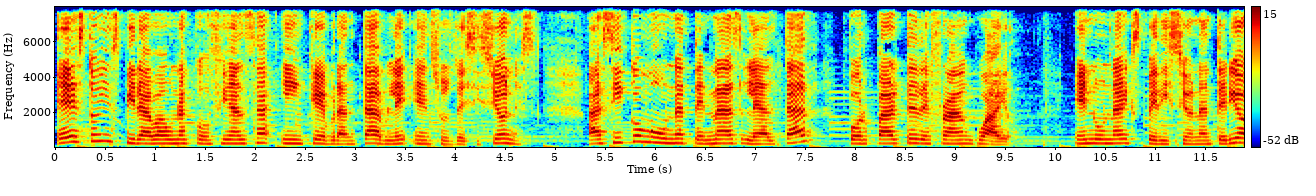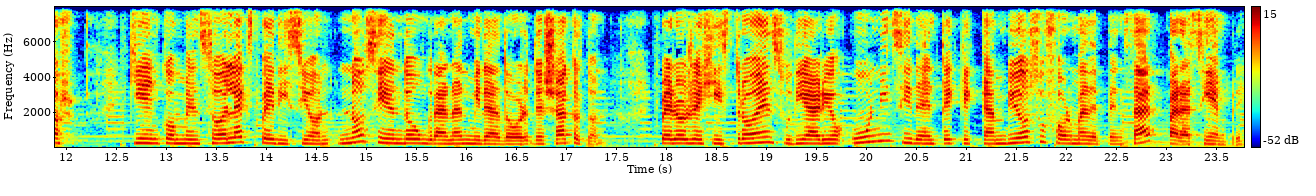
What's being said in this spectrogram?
Esto inspiraba una confianza inquebrantable en sus decisiones, así como una tenaz lealtad por parte de Frank Weil en una expedición anterior, quien comenzó la expedición no siendo un gran admirador de Shackleton, pero registró en su diario un incidente que cambió su forma de pensar para siempre.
